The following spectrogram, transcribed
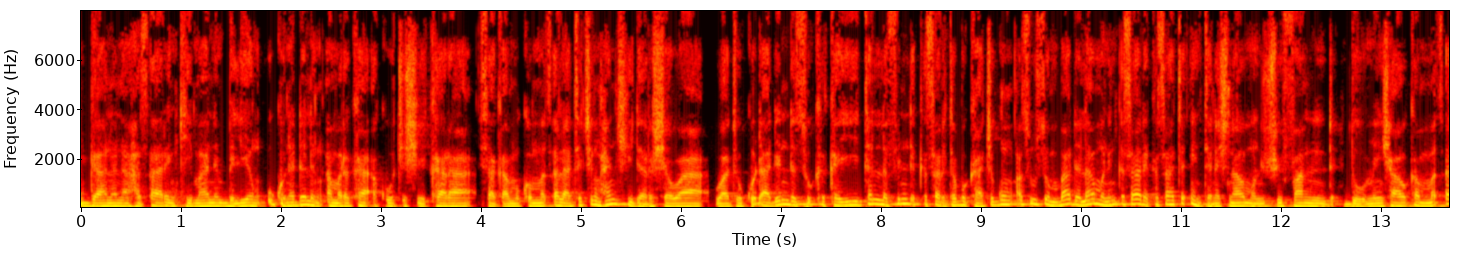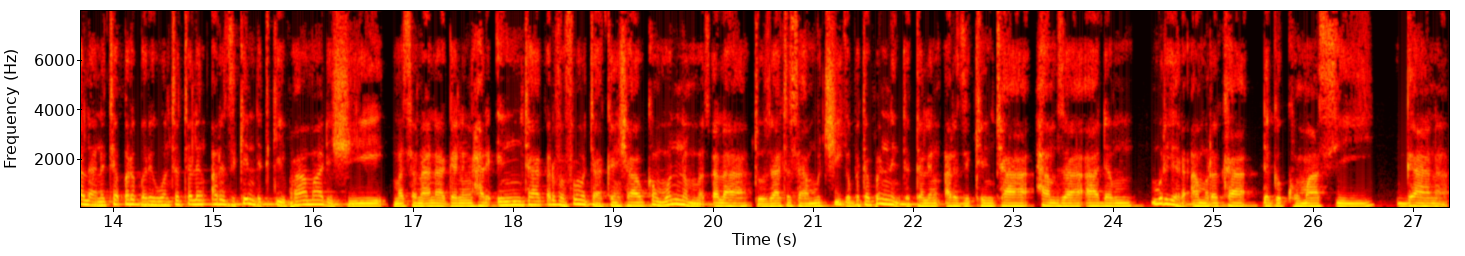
Ghana na hatsarin kimanin biliyan uku na dalin Amurka a kowace shekara sakamakon matsala ta cin hanci da rashawa wato kuɗaɗen da suka kai tallafin da ƙasar ta buƙaci gun asusun ba da lamunin kasa da kasa ta International Monetary Fund domin shawo kan matsala na taɓarɓarewar tattalin arzikin da take fama da shi. Masana na har in ta ƙarfafa matakan shawo kan wannan matsala to za ta samu ci gaba ta fannin tattalin arzikin ta Hamza Adam muryar Amurka daga Kumasi, Ghana.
